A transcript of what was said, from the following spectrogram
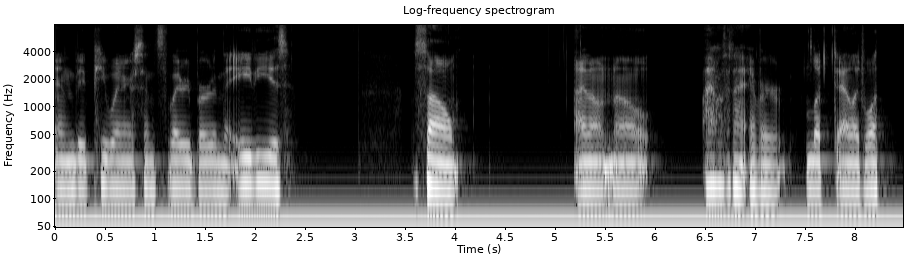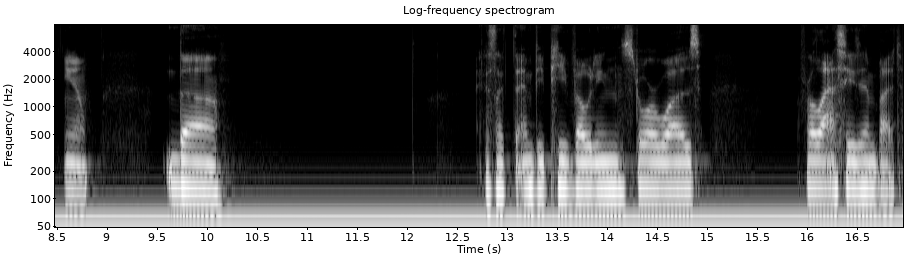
MVP winner since Larry Bird in the 80s. So, I don't know. I don't think I ever looked at like what you know the I guess like the MVP voting store was for last season, but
